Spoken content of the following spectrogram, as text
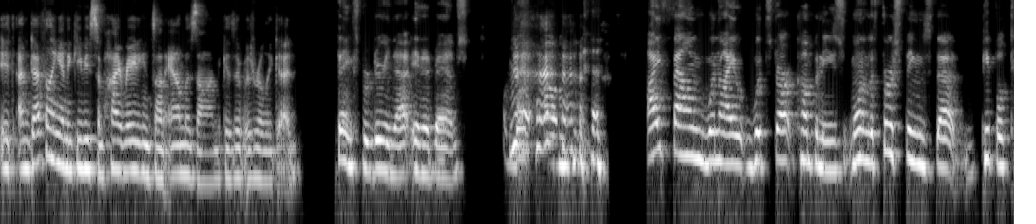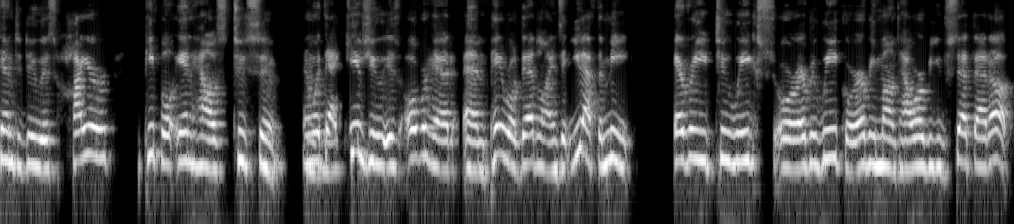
it, I'm definitely going to give you some high ratings on Amazon because it was really good. Thanks for doing that in advance. But, um, I found when I would start companies, one of the first things that people tend to do is hire people in house too soon. And mm-hmm. what that mm-hmm. gives you is overhead and payroll deadlines that you have to meet every two weeks or every week or every month, however you've set that up.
